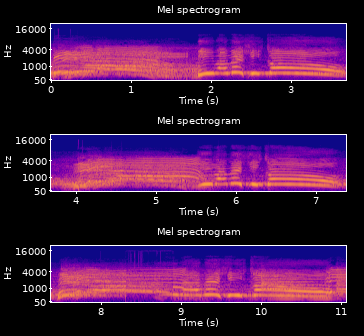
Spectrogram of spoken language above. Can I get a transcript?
¡Viva! ¡Viva México! ¡Viva! ¡Viva México! ¡Viva México! El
